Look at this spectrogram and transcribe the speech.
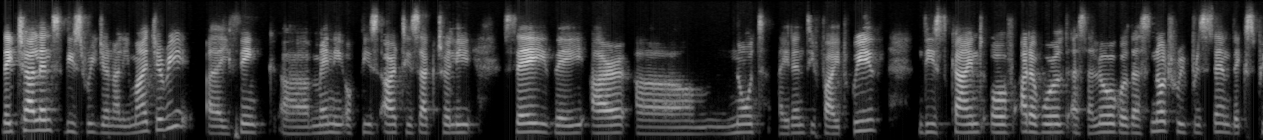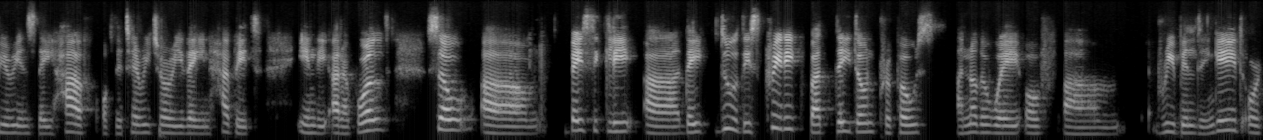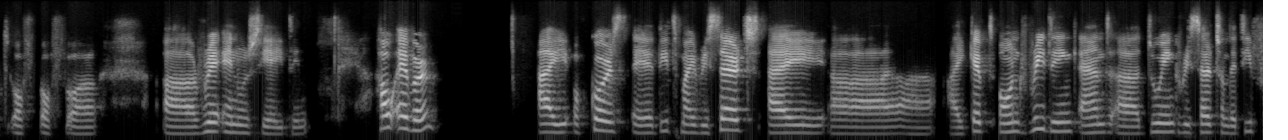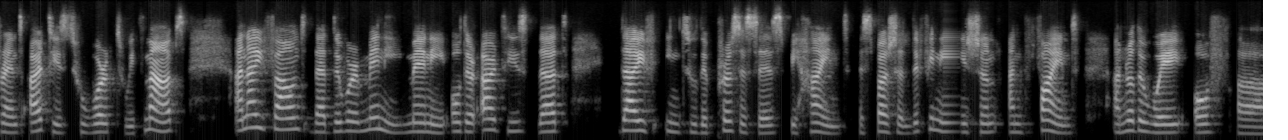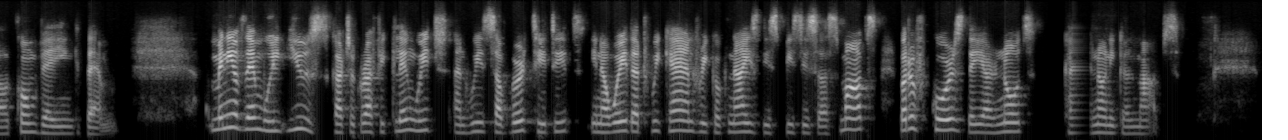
They challenge this regional imagery. I think uh, many of these artists actually say they are um, not identified with. This kind of Arab world as a logo does not represent the experience they have of the territory they inhabit in the Arab world. So um, basically, uh, they do this critic, but they don't propose another way of um, rebuilding it or of, of uh, uh, re-enunciating. However, I, of course, uh, did my research. I, uh, I kept on reading and uh, doing research on the different artists who worked with maps. And I found that there were many, many other artists that dive into the processes behind a spatial definition and find another way of uh, conveying them. Many of them will use cartographic language and we subverted it in a way that we can recognize these pieces as maps, but of course they are not canonical maps.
